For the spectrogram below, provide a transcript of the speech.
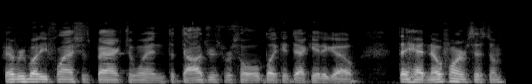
If everybody flashes back to when the Dodgers were sold like a decade ago, they had no farm system.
